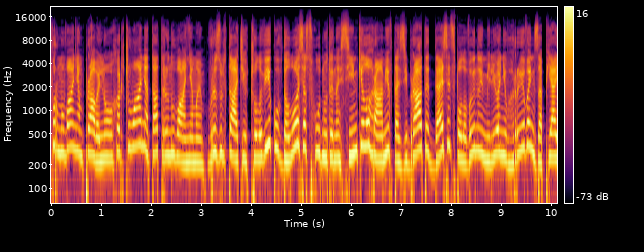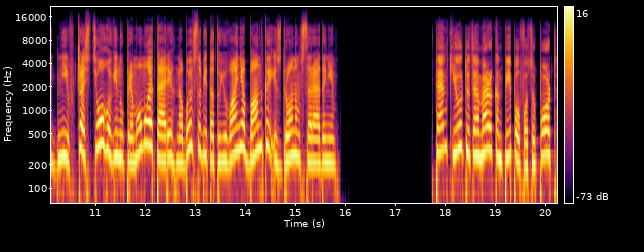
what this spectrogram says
формуванням правильного харчування та тренуваннями. В результаті чоловіку вдалося схуднути на 7 кілограмів та зібрати 10,5 мільйонів гривень за 5 днів. В честь цього він у прямому етері набив собі татуювання банки із дроном всередині. Thank you to the American people for support.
